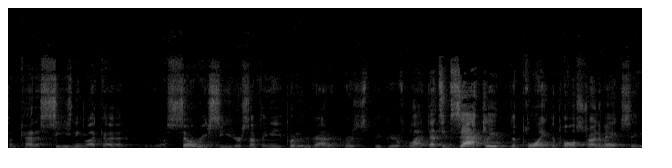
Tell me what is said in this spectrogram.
some kind of seasoning, like a you know, celery seed or something, and you put it in the ground, it grows this beautiful plant. That's exactly the point that Paul's trying to make, see?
